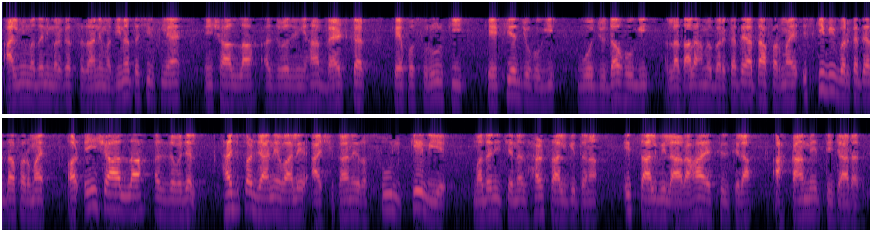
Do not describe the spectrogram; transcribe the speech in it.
عالمی مدنی مرکز سزان مدینہ تشریف لے آئیں۔ ان شاء اللہ یہاں بیٹھ کر کیف و سرور کی کیفیت جو ہوگی وہ جدا ہوگی۔ اللہ تعالیٰ ہمیں برکت عطا فرمائے، اس کی بھی برکت عطا فرمائے۔ اور ان شاء اللہ حج پر جانے والے عاشقان رسول کے لیے مدنی چینل ہر سال کی طرح اس سال بھی لا رہا ہے سلسلہ احکام تجارت۔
